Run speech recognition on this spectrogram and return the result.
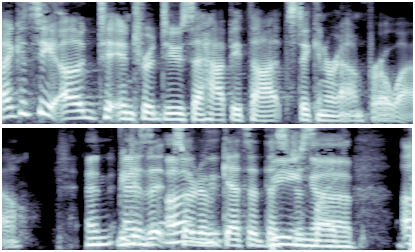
I could see UG to introduce a happy thought sticking around for a while And because and it sort of gets at this just like, a- UG,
